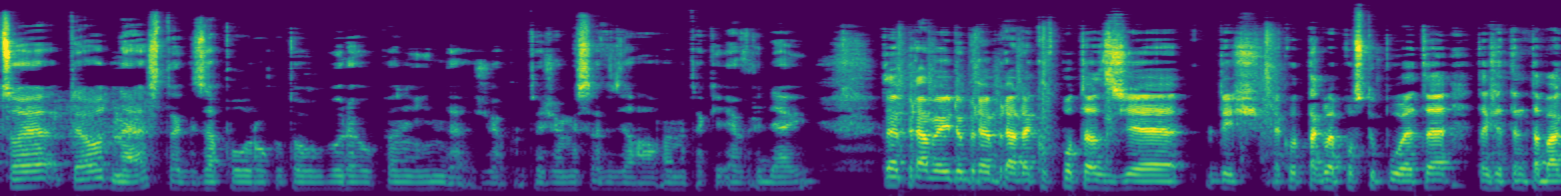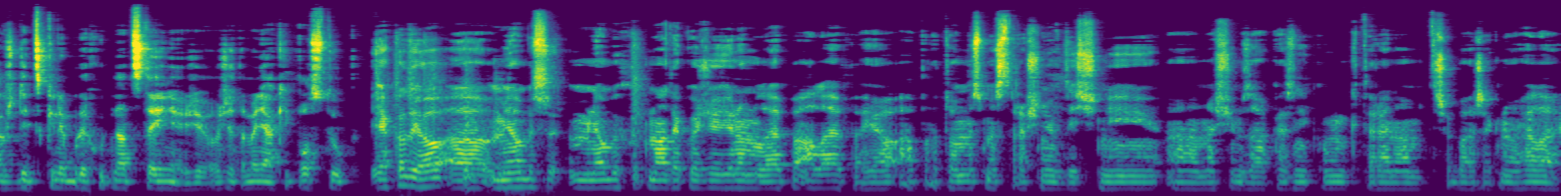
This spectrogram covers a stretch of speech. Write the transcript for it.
co je Teo dnes, tak za půl roku to bude úplně jinde, že protože my se vzděláváme taky everyday. To je právě dobré brát jako v potaz, že když jako takhle postupujete, takže ten tabák vždycky nebude chutnat stejně, že jo, že tam je nějaký postup. Jako jo, a měl by, měl by chutnat jakože jenom lépe a lépe, jo, a proto my jsme strašně vděční našim zákazníkům, které nám třeba řeknou, hele,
